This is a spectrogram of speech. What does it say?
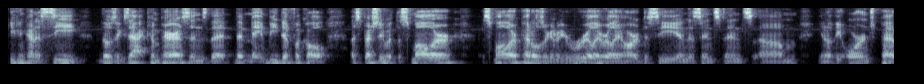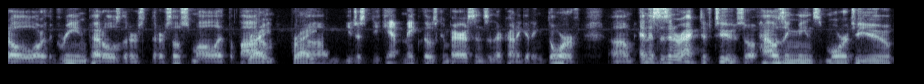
you can kind of see those exact comparisons that that may be difficult, especially with the smaller smaller petals are going to be really really hard to see in this instance um, you know the orange petal or the green petals that are that are so small at the bottom right. Um, you just you can't make those comparisons and they're kind of getting dwarfed. Um, and this is interactive too. So if housing means more to you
